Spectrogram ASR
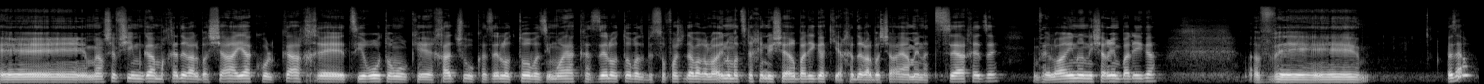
אה, אני חושב שאם גם החדר הלבשה היה כל כך, אה, ציירו אותו כאחד שהוא כזה לא טוב, אז אם הוא היה כזה לא טוב, אז בסופו של דבר לא היינו מצליחים להישאר בליגה, כי החדר הלבשה היה מנצח את זה, ולא היינו נשארים בליגה. ו... וזהו.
